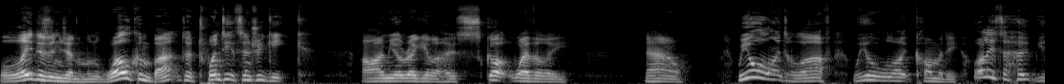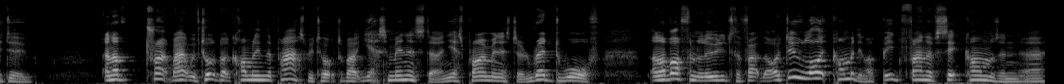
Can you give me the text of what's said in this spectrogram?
Ladies and gentlemen, welcome back to 20th Century Geek. I'm your regular host, Scott Weatherly. Now, we all like to laugh, we all like comedy, or at least I hope you do. And I've tracked back, we've talked about comedy in the past. We talked about Yes Minister and Yes Prime Minister and Red Dwarf. And I've often alluded to the fact that I do like comedy. I'm a big fan of sitcoms and a uh,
